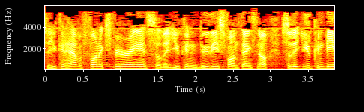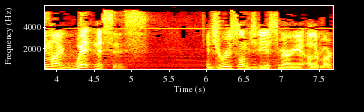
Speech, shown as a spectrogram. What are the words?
So you can have a fun experience, so that you can do these fun things? No, so that you can be my witnesses in Jerusalem, Judea, Samaria, and other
